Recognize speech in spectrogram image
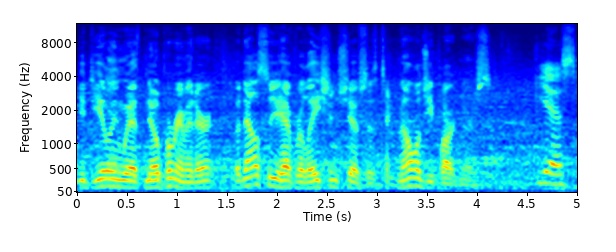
you're dealing with no perimeter, but now also you have relationships with technology partners. Yes,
